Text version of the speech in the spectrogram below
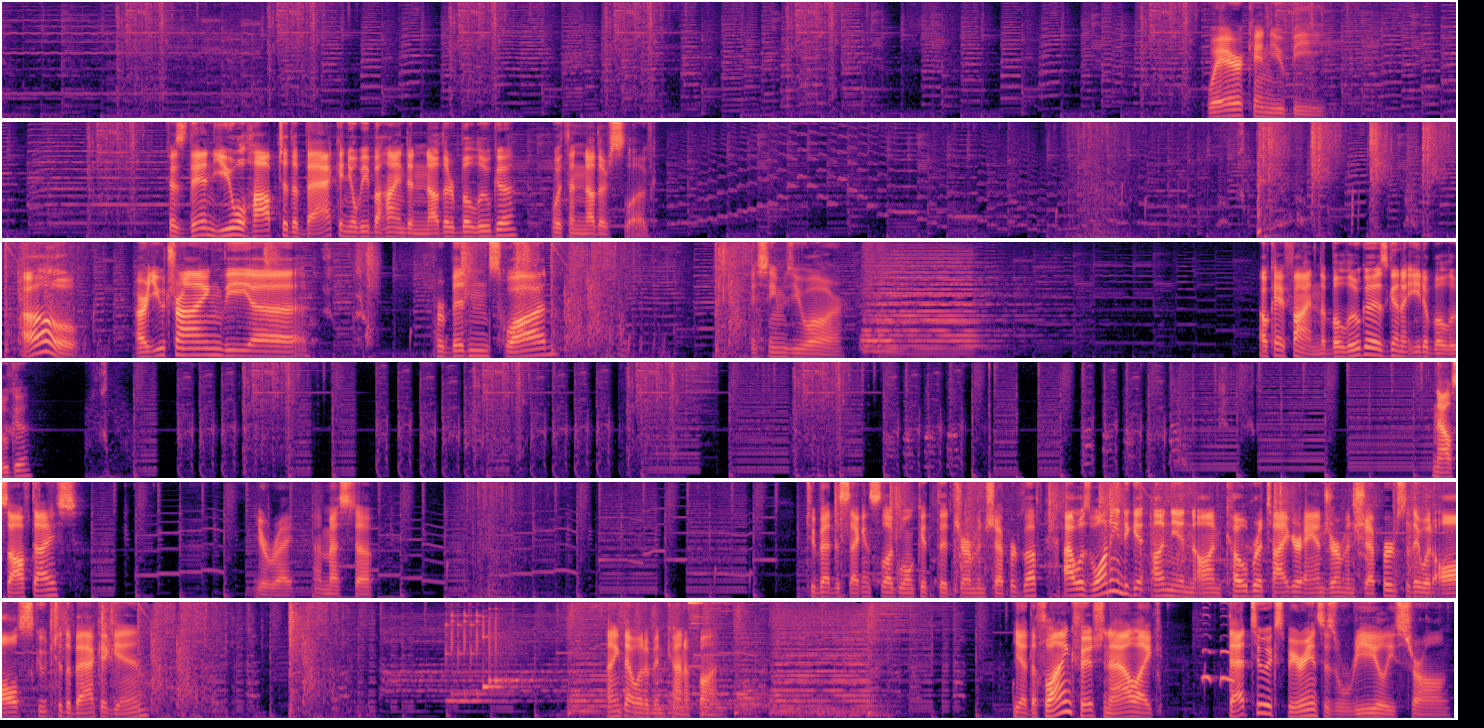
Where can you be? Because then you will hop to the back and you'll be behind another beluga with another slug. Oh, are you trying the uh, Forbidden Squad? It seems you are. Okay, fine. The beluga is gonna eat a beluga. Now soft ice? You're right. I messed up. Too bad the second slug won't get the German Shepherd buff. I was wanting to get Onion on Cobra, Tiger, and German Shepherd so they would all scoot to the back again. I think that would have been kind of fun. Yeah, the Flying Fish now, like, that 2 experience is really strong.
